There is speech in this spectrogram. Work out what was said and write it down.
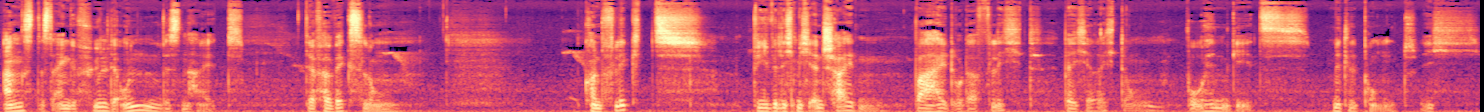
Angst ist ein Gefühl der Unwissenheit, der Verwechslung. Konflikt, wie will ich mich entscheiden? Wahrheit oder Pflicht? Welche Richtung? Wohin geht's? Mittelpunkt, ich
